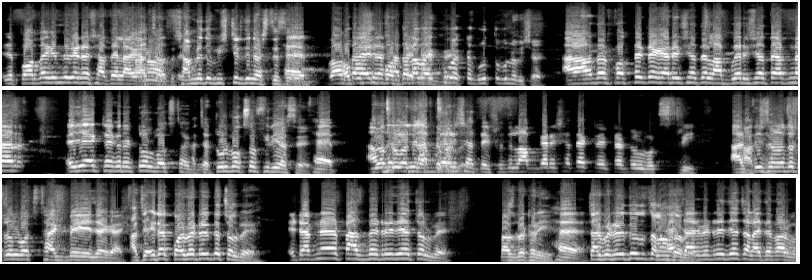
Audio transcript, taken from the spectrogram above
এই যে পর্দা কিন্তু এটার সাথে লাগানো আচ্ছা আছে। সামনে তো বৃষ্টির দিন আসতেছে। হ্যাঁ, পর্দা পর্দাটা। খুব একটা গুরুত্বপূর্ণ বিষয়। আর আমাদের প্রত্যেকটা গাড়ির সাথে লাভ গাড়ির সাথে আপনার এই যে একটা করে টোল বক্স থাকবে। আচ্ছা টুল বক্সও ফ্রি আছে। হ্যাঁ আমাদের সাথে শুধু লাভ সাথে একটা একটা টোল বক্স ফ্রি আর আচ্ছা। পিছনে তো টোল বক্স থাকবে এই জায়গায়। আচ্ছা এটা কয় ব্যাটারিতে চলবে? এটা আপনার পাঁচ ব্যাটারি দিয়ে চলবে। পাঁচ ব্যাটারি? হ্যাঁ। চার ব্যাটারিতেও তো চালানো হ্যাঁ, যাবে। চার ব্যাটারি দিয়ে চালাতে পারব।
